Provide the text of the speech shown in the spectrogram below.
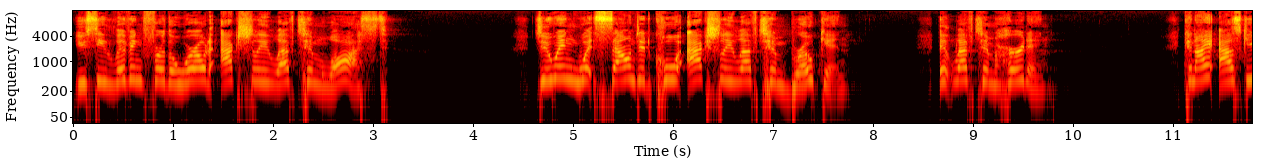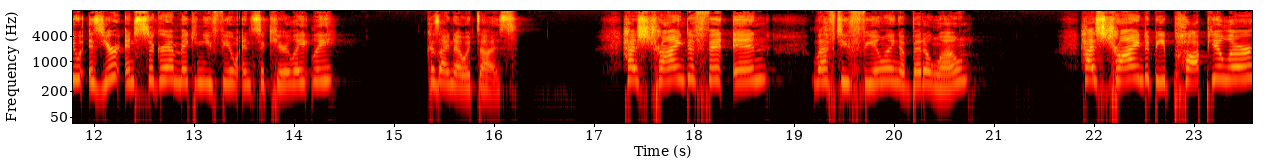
You see, living for the world actually left him lost. Doing what sounded cool actually left him broken. It left him hurting. Can I ask you, is your Instagram making you feel insecure lately? Because I know it does. Has trying to fit in left you feeling a bit alone? Has trying to be popular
